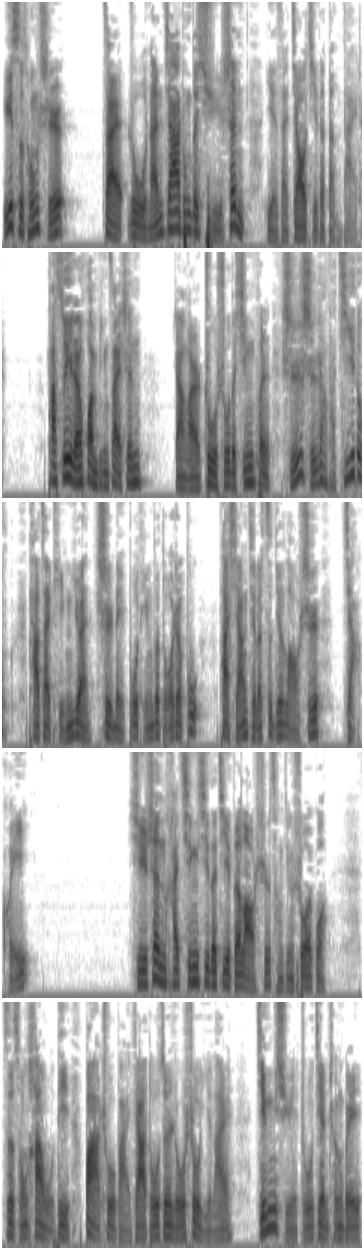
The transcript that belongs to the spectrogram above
与此同时，在汝南家中的许慎也在焦急的等待着。他虽然患病在身。然而，著书的兴奋时时让他激动。他在庭院室内不停的踱着步。他想起了自己的老师贾逵。许慎还清晰的记得老师曾经说过：“自从汉武帝罢黜百家，独尊儒术以来，经学逐渐成为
